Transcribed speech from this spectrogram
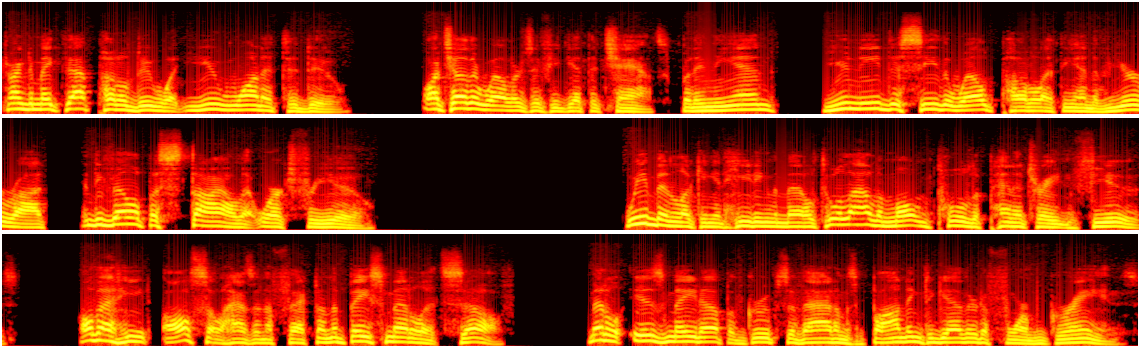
trying to make that puddle do what you want it to do. Watch other welders if you get the chance, but in the end, you need to see the weld puddle at the end of your rod and develop a style that works for you. We've been looking at heating the metal to allow the molten pool to penetrate and fuse. All that heat also has an effect on the base metal itself. Metal is made up of groups of atoms bonding together to form grains.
